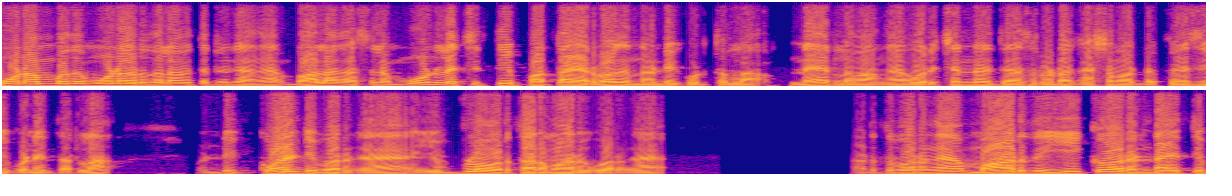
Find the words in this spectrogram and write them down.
மூணு ஐம்பது மூணு அறுபதுலாம் வித்துட்டு இருக்காங்க. பாலாகாசில் மூணு லட்சத்தி பத்தாயிரம் ரூபாய்க்கு இந்த வண்டி கொடுத்துடலாம். நேரில் வாங்க. ஒரு சின்ன வித்தியாசத்தோட கஸ்டமர்கிட்ட பேசி பண்ணி தரலாம். வண்டி குவாலிட்டி பாருங்க. எவ்வளோ ஒரு தரமாக இருக்கு பாருங்க. அடுத்து பாருங்க. மாருதி ஈகோ ரெண்டாயிரத்தி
